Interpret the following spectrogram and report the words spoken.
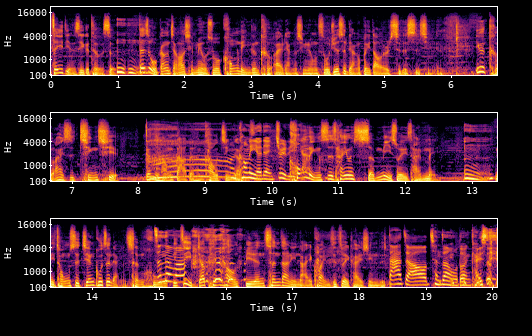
这一点是一个特色。嗯嗯。但是我刚刚讲到前面有说空灵跟可爱两个形容词，我觉得是两个背道而驰的事情。因为可爱是亲切，跟你好像打得很靠近。空灵有点距离。空灵是它因为神秘所以才美。嗯。你同时兼顾这两个称呼，真的吗？你自己比较偏好别人称赞你哪一块，你是最开心的？大家只要称赞我都很开心。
